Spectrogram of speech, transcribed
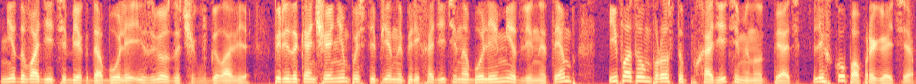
Не доводите бег до боли и звездочек в голове. Перед окончанием постепенно переходите на более медленный темп и потом просто походите минут пять. Легко попрыгайте.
